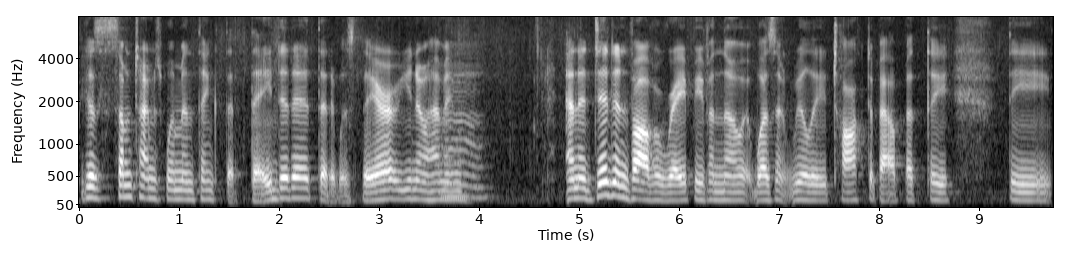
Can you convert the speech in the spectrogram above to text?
because sometimes women think that they did it, that it was their, you know, having. Mm. And it did involve a rape, even though it wasn't really talked about. But the the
